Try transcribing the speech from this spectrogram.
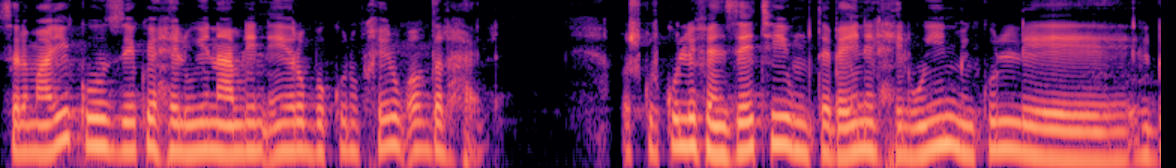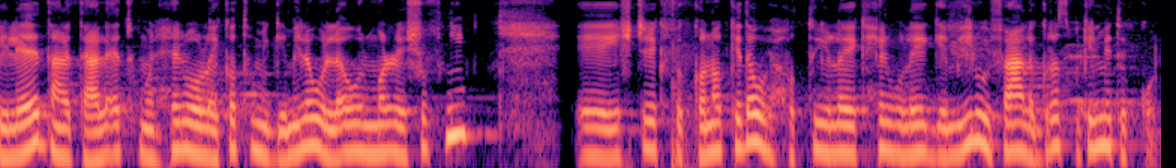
السلام عليكم ازيكم يا حلوين؟ عاملين إيه؟ يا رب تكونوا بخير وبأفضل حال. بشكر كل fans اتي ومتابعين الحلوين من كل البلاد على تعليقاتهم الحلوة و likes اتهم الجميلة واللي أول مرة يشوفني آه، يشترك في القناة كده ويحط لي like حلو like جميل ويفعل الجرس بكلمة الكل.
